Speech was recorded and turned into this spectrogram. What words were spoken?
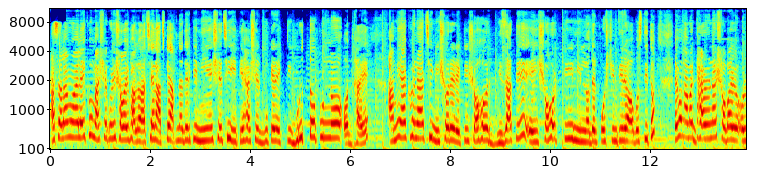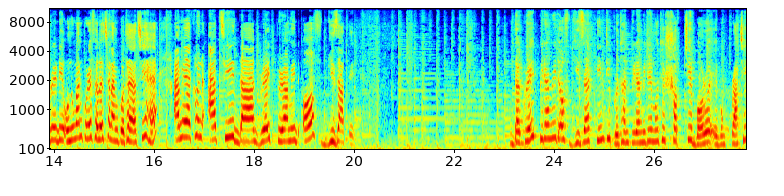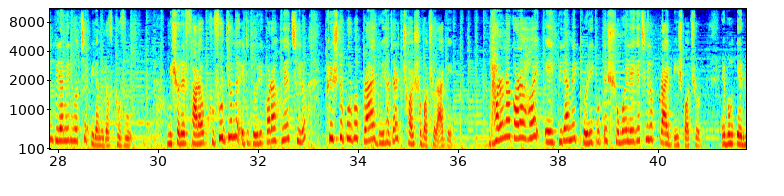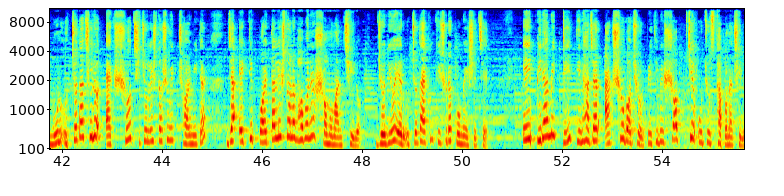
আসসালামু আলাইকুম, আশা করি সবাই ভালো আছেন। আজকে আপনাদেরকে নিয়ে এসেছি ইতিহাসের বুকের একটি গুরুত্বপূর্ণ অধ্যায়ে। আমি এখন আছি মিশরের একটি শহর গিজাতে। এই শহরটি নীলনদের পশ্চিম তীরে অবস্থিত এবং আমার ধারণা সবাই অলরেডি অনুমান করে ফেলেছেন আমি কোথায় আছি। হ্যাঁ আমি এখন আছি দ্য গ্রেট পিরামিড অফ গিজাতে। দ্য গ্রেট পিরামিড অফ গিজার তিনটি প্রধান পিরামিডের মধ্যে সবচেয়ে বড় এবং প্রাচীন পিরামিড হচ্ছে পিরামিড অফ খুফু মিশরের ফারাও খুফুর জন্য এটি তৈরি করা হয়েছিল খ্রিস্টপূর্ব প্রায় দুই হাজার ছয়শো বছর আগে। ধারণা করা হয় এই পিরামিড তৈরি করতে সময় লেগেছিল প্রায় বিশ বছর এবং এর মূল উচ্চতা ছিল একশো ছিচল্লিশ দশমিক ছয় মিটার, যা একটি পঁয়তাল্লিশ তলা ভবনের সমমান ছিল, যদিও এর উচ্চতা এখন কিছুটা কমে এসেছে। এই পিরামিডটি তিন হাজার আটশো বছর পৃথিবীর সবচেয়ে উঁচু স্থাপনা ছিল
